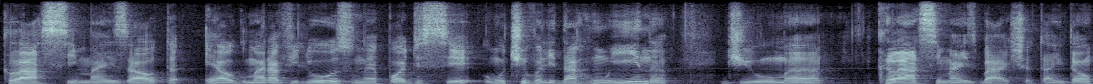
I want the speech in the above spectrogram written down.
classe mais alta é algo maravilhoso, né? Pode ser o motivo ali da ruína de uma classe mais baixa, tá? Então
